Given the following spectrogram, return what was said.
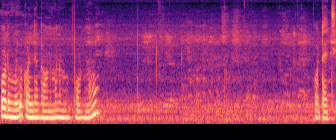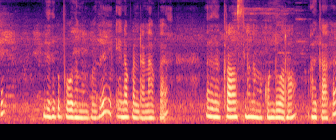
போடும்போது கொஞ்சம் கவனமாக நம்ம போடணும். போட்டாச்சு. இந்த இதுக்கு போதுங்கும் போது என்ன பண்ணுறேன்னா இப்போ க்ராஸில் நம்ம கொண்டு வரோம். அதுக்காக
